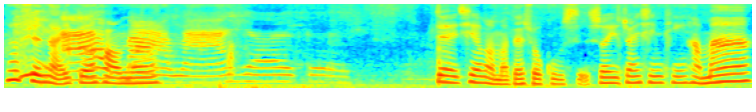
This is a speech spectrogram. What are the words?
那选哪一个好呢？妈妈说故事。对，企鹅妈妈在说故事，所以专心听好吗？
